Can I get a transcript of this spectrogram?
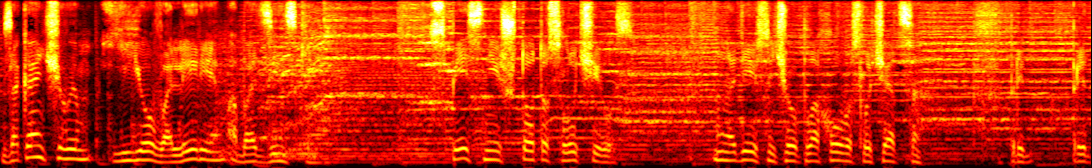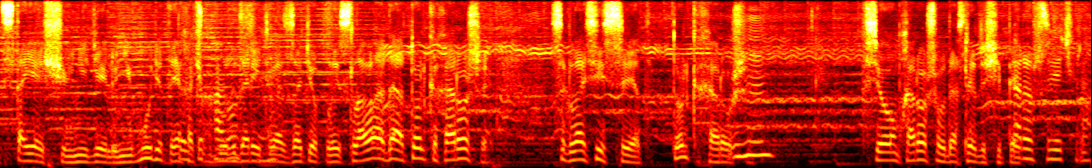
Заканчиваем ее Валерием Абадзинским с песней «Что-то случилось». Ну, надеюсь, ничего плохого случаться пред- предстоящую неделю не будет. Я Только хочу хорошее. поблагодарить вас за теплые слова. Да, только хорошие. Согласись, Свет, только хорошие. Всего вам хорошего, до следующей пятницы. Хорошего вечера.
